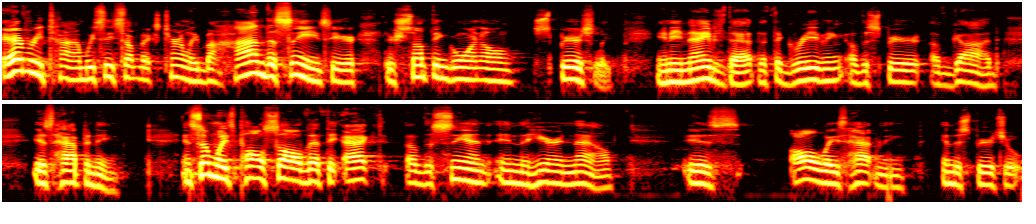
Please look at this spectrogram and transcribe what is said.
every time we see something externally, behind the scenes here, there's something going on spiritually. And he names that, that the grieving of the Spirit of God is happening. In some ways, Paul saw that the act of the sin in the here and now is always happening in the spiritual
